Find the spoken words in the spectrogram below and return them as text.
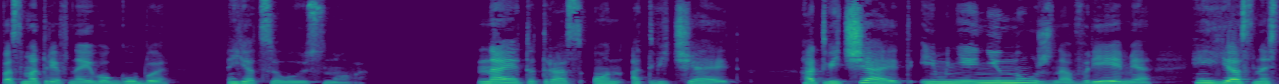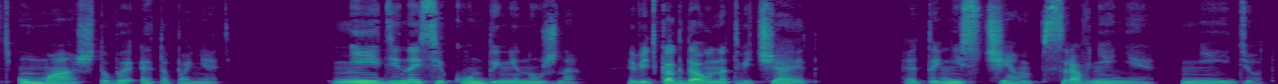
Посмотрев на его губы, я целую снова. На этот раз он отвечает, отвечает, и мне не нужно время и ясность ума, чтобы это понять. Ни единой секунды не нужно — ведь когда он отвечает, это ни с чем в сравнение не идет.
